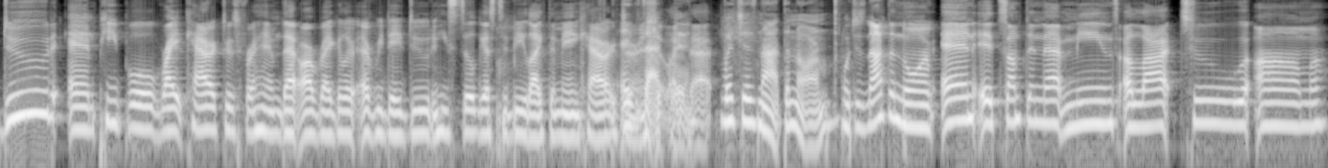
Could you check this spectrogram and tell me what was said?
dude and people write characters for him that are regular everyday dude and he still gets to be like the main character and shit like that. Which is not the norm. which is not the norm and it's something that means a lot to um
